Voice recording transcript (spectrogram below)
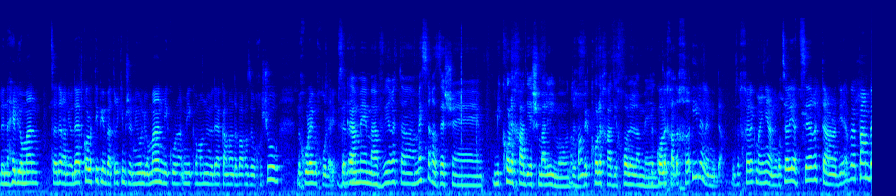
בלנהל יומן, בסדר? אני יודע את כל הטיפים והטריקים של ניהול יומן, מי, כול, מי כמונו יודע כמה הדבר הזה הוא חשוב, וכולי וכולי. זה בסדר? גם אה, מעביר את המסר הזה שמכל אחד יש מה ללמוד, נכון. וכל אחד יכול ללמד. וכל אחד אחראי ללמידה, זה חלק מהעניין. אני רוצה לייצר את הדין, ופעם ב...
